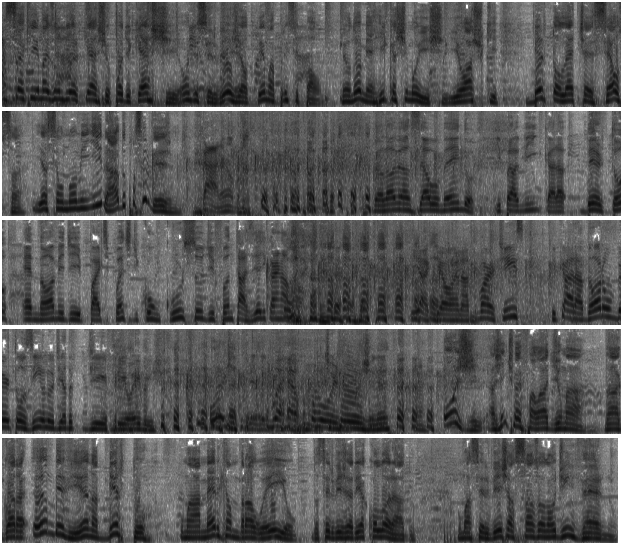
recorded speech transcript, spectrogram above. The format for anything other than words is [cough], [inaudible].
Começa aqui mais um Beercast, o podcast onde cerveja é o tema principal. Meu nome é Rika Shimoishi e eu acho que Bertolete Excelsa ia ser um nome irado pra cerveja. Caramba! [laughs] Meu nome é Anselmo Mendo e pra mim, cara, Bertô é nome de participante de concurso de fantasia de carnaval. [laughs] e aqui é o Renato Martins. E, cara, adoro um Bertozinho no dia do, de frio, hein, bicho? Hoje, por exemplo. É, como hoje. Tipo hoje, né? hoje a gente vai falar de uma da agora ambeviana Bertô, uma American Brown Ale da cervejaria Colorado, uma cerveja sazonal de inverno.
